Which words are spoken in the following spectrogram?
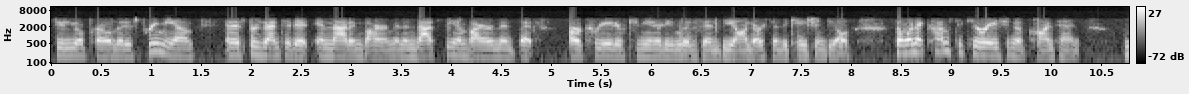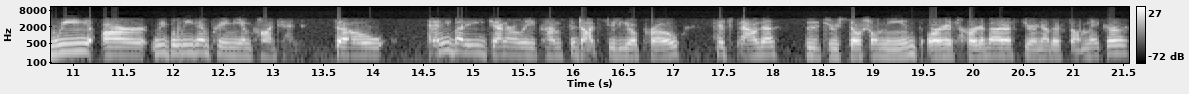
Studio Pro that is premium and has presented it in that environment. And that's the environment that our creative community lives in beyond our syndication deals. So when it comes to curation of content, we are we believe in premium content. So anybody generally who comes to Studio Pro has found us through, social means or has heard about us through another filmmaker.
